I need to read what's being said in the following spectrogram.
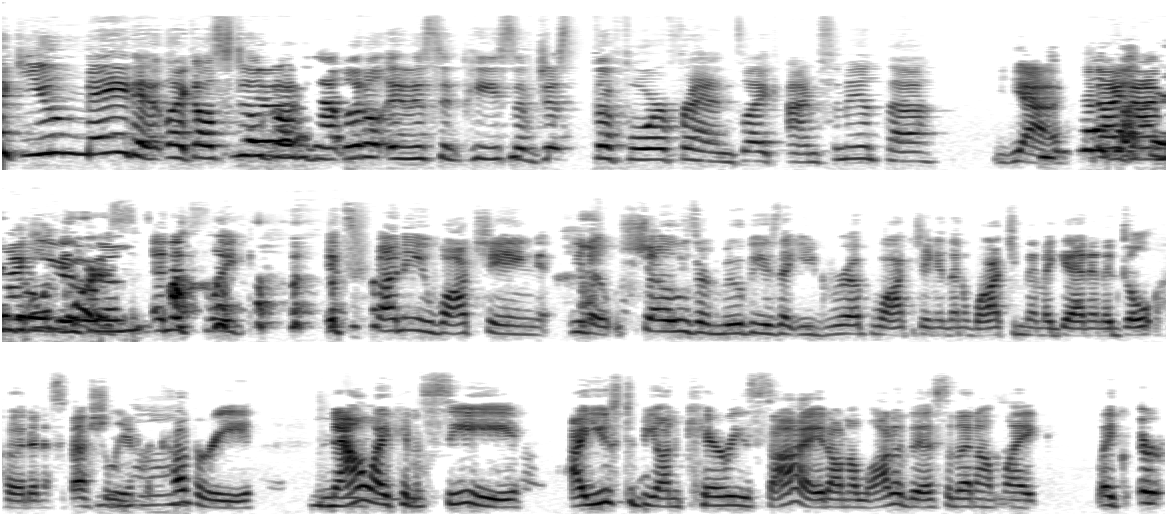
like you made it. Like I'll still yeah. go to that little innocent piece of just the four friends. Like I'm Samantha. Yeah. and it's like it's funny watching, you know, shows or movies that you grew up watching and then watching them again in adulthood and especially mm-hmm. in recovery. Mm-hmm. Now I can see I used to be on Carrie's side on a lot of this and then I'm like like er,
